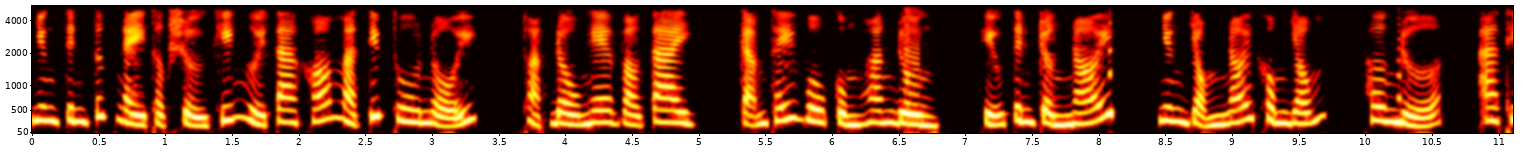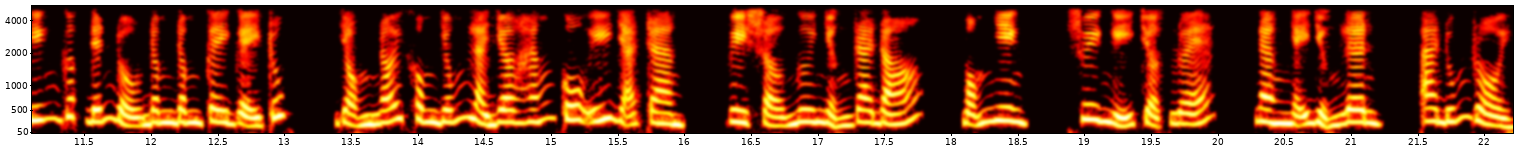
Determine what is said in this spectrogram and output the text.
nhưng tin tức này thật sự khiến người ta khó mà tiếp thu nổi, thoạt đầu nghe vào tai, cảm thấy vô cùng hoang đường, hiểu tin Trần nói, nhưng giọng nói không giống, hơn nữa, A Thiến gấp đến độ đâm đâm cây gậy trúc, giọng nói không giống là do hắn cố ý giả trang, vì sợ ngươi nhận ra đó, bỗng nhiên, suy nghĩ chợt lóe, nàng nhảy dựng lên, a đúng rồi,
